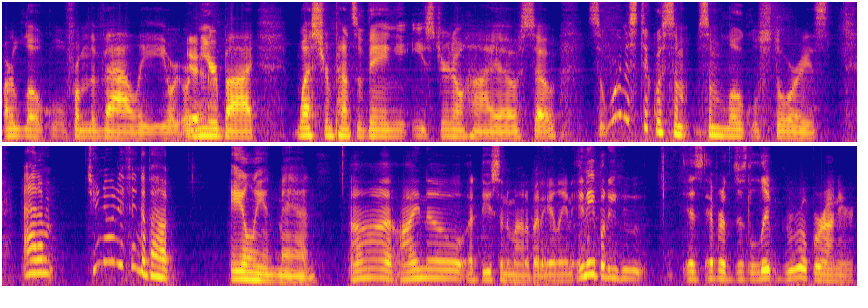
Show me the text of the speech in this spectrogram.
are local from the valley or, or Yeah. nearby, Western Pennsylvania, Eastern Ohio. So, so we're gonna stick with some some local stories. Adam, do you know anything about Alien Man? Uh, I know a decent amount about Alien. Anybody who has ever just lived, grew up around here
